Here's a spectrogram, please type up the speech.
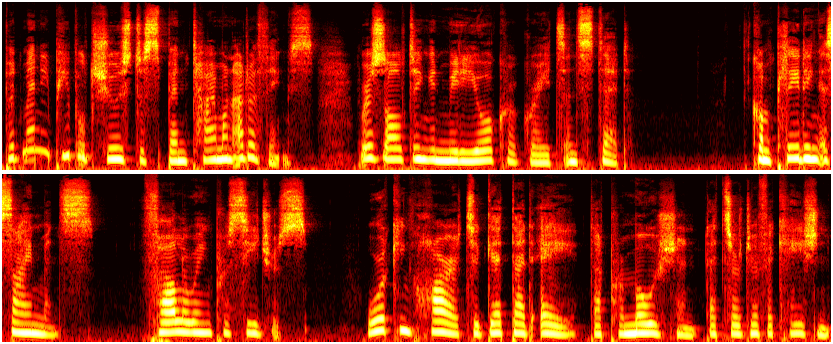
But many people choose to spend time on other things, resulting in mediocre grades instead. Completing assignments, following procedures, working hard to get that A, that promotion, that certification.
